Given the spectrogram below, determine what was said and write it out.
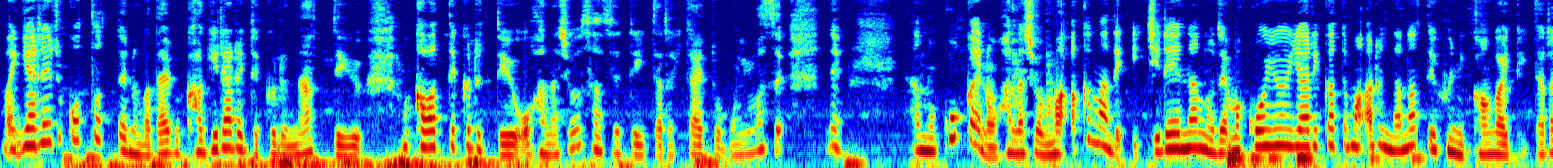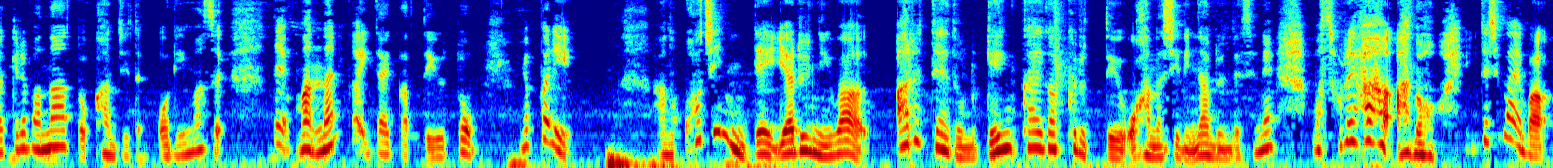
まあ、やれることっていうのがだいぶ限られてくるなっていう、まあ、変わってくるっていうお話をさせていただきたいと思います。で、あの、今回のお話は、まあ、あくまで一例なので、まあ、こういうやり方もあるんだなっていうふうに考えていただければなと感じております。で、まあ、何が言いたいかっていうと、やっぱり、あの、個人でやるには、ある程度の限界が来るっていうお話になるんですね。まあ、それは、あの、言ってしまえば、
